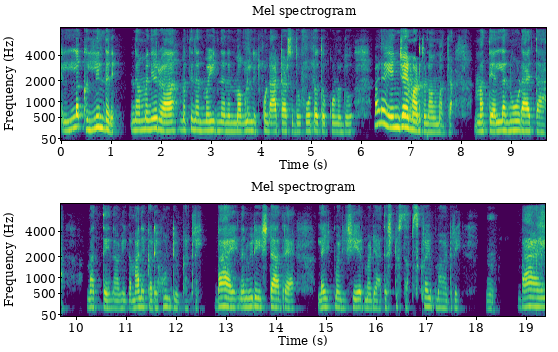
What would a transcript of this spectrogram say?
ಎಲ್ಲ ಕಲ್ಲಿಂದನೇ ನಮ್ಮ ಮನೆಯವರು ಮತ್ತು ನನ್ನ ಮೈದನ್ನ ನನ್ನ ಮಗಳನ್ನ ಇಟ್ಕೊಂಡು ಆಟ ಆಡಿಸೋದು ಫೋಟೋ ತಕ್ಕೊಳೋದು, ಭಾಳ ಎಂಜಾಯ್ ಮಾಡಿದ್ವು ನಾವು ಮಾತ್ರ. ಮತ್ತೆ ಎಲ್ಲ ನೋಡಾಯ್ತಾ ಮತ್ತೆ ನಾವೀಗ ಮನೆ ಕಡೆ ಹೊಂಟೀವಿ ಕಣ್ರಿ. ಬಾಯ್ ನನ್ನ ವಿಡಿಯೋ ಇಷ್ಟ ಆದರೆ ಲೈಕ್ ಮಾಡಿ ಶೇರ್ ಮಾಡಿ, ಆದಷ್ಟು ಸಬ್ಸ್ಕ್ರೈಬ್ ಮಾಡಿರಿ. ಹ್ಞೂ ಬಾಯ್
